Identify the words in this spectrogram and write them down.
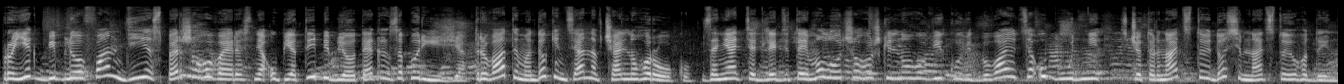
Проєкт Бібліофан діє з 1 вересня у п'яти бібліотеках Запоріжжя. Триватиме до кінця навчального року. Заняття для дітей молодшого шкільного віку відбуваються у будні з 14 до 17 години.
